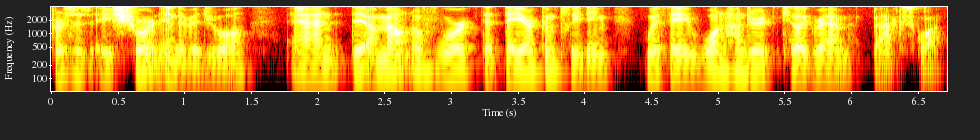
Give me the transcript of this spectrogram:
versus a short individual and the amount of work that they are completing with a 100 kilogram back squat.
